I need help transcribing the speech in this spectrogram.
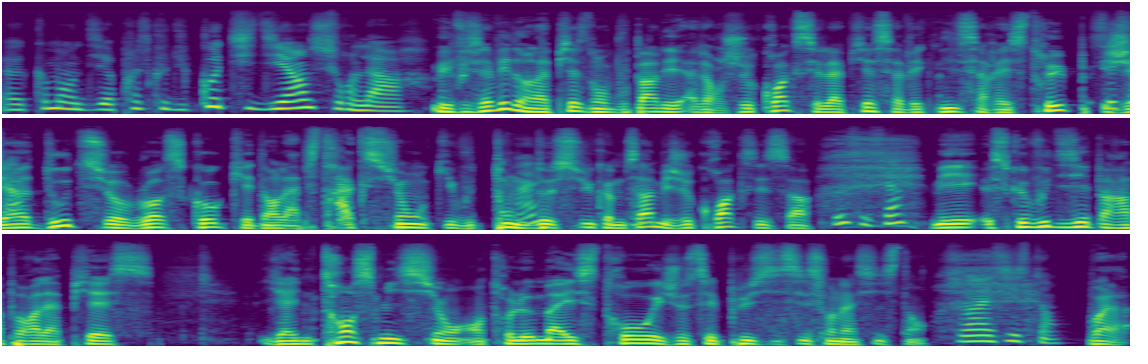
euh, comment dire, presque du quotidien sur l'art. Mais vous savez, dans la pièce dont vous parlez, alors je crois que c'est la pièce avec Nils Arestrup. J'ai un doute sur Roscoe qui est dans l'abstraction, qui vous tombe Ouais. dessus comme ça, mais je crois que c'est ça. Oui, ça. Mais ce que vous disiez par rapport à la pièce, il y a une transmission entre le maestro et je sais plus si c'est son assistant. Son assistant. Voilà,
